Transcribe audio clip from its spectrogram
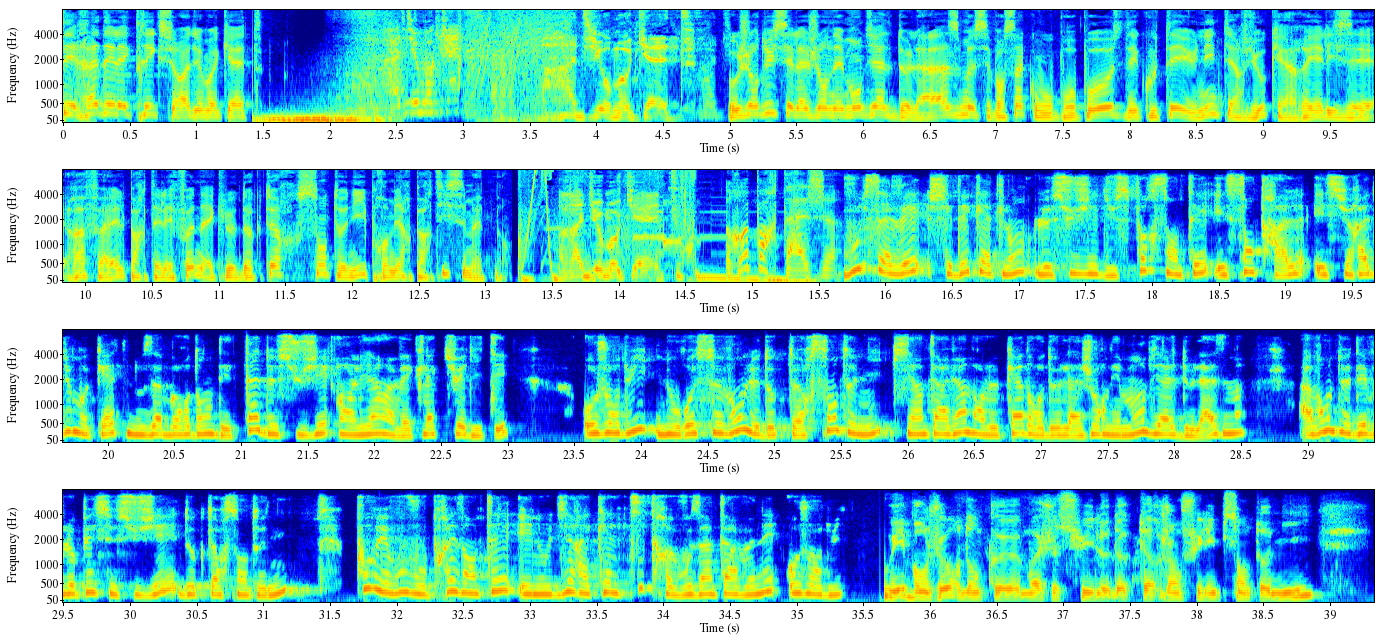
C'était Red Electric sur Radio Moquette. Radio Moquette. Radio Moquette. Aujourd'hui, c'est la journée mondiale de l'asthme. C'est pour ça qu'on vous propose d'écouter une interview qu'a réalisée Raphaël par téléphone avec le docteur Santoni. Première partie, c'est maintenant. Radio Moquette. Reportage. Vous le savez, chez Decathlon, le sujet du sport santé est central et sur Radio Moquette, nous abordons des tas de sujets en lien avec l'actualité. Aujourd'hui, nous recevons le docteur Santoni qui intervient dans le cadre de la journée mondiale de l'asthme. Avant de développer ce sujet, docteur Santoni, pouvez-vous vous présenter et nous dire à quel titre vous intervenez aujourd'hui? Oui, bonjour. Donc, euh, moi, je suis le docteur Jean-Philippe Santoni.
